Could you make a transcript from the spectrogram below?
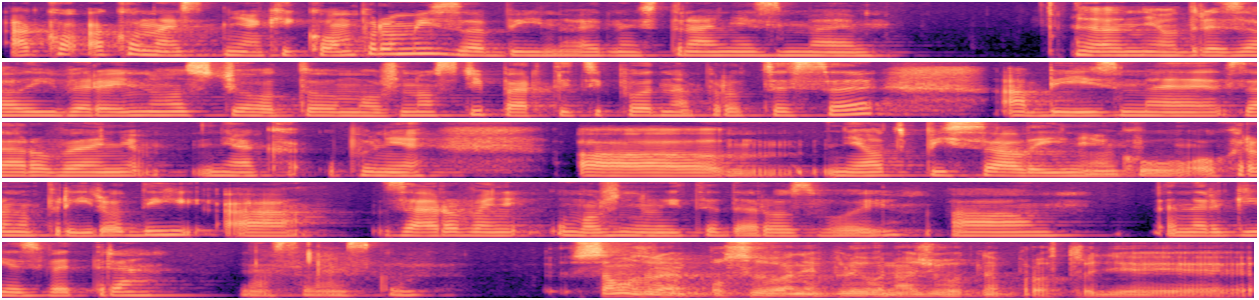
ako, ako nájsť nejaký kompromis, aby na jednej strane sme uh, neodrezali verejnosť od možnosti participovať na procese, aby sme zároveň nejak úplne uh, neodpísali nejakú ochranu prírody a zároveň umožnili teda rozvoj energie z vetra na Slovensku? Samozrejme, posudzovanie vplyvu na životné prostredie je, e,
